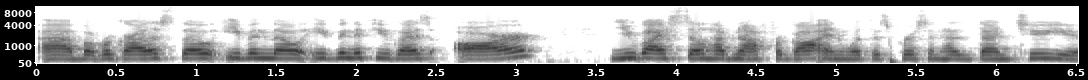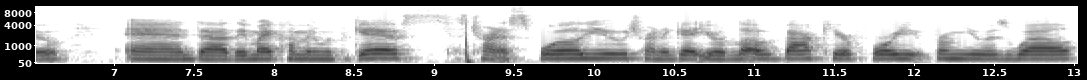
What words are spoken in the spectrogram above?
Uh, but regardless, though, even though even if you guys are, you guys still have not forgotten what this person has done to you and uh, they might come in with gifts, trying to spoil you, trying to get your love back here for you from you as well.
